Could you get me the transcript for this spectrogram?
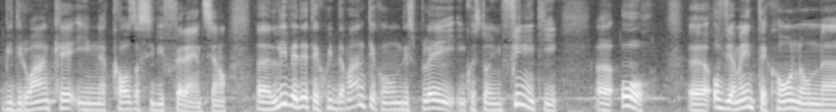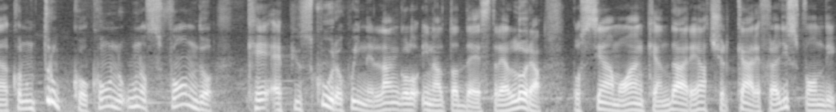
vi dirò anche in cosa si differenziano. Eh, li vedete qui davanti con un display in questo Infinity eh, O eh, ovviamente con un, con un, trucco, con uno sfondo che è più scuro qui nell'angolo in alto a destra e allora possiamo anche andare a cercare fra gli sfondi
